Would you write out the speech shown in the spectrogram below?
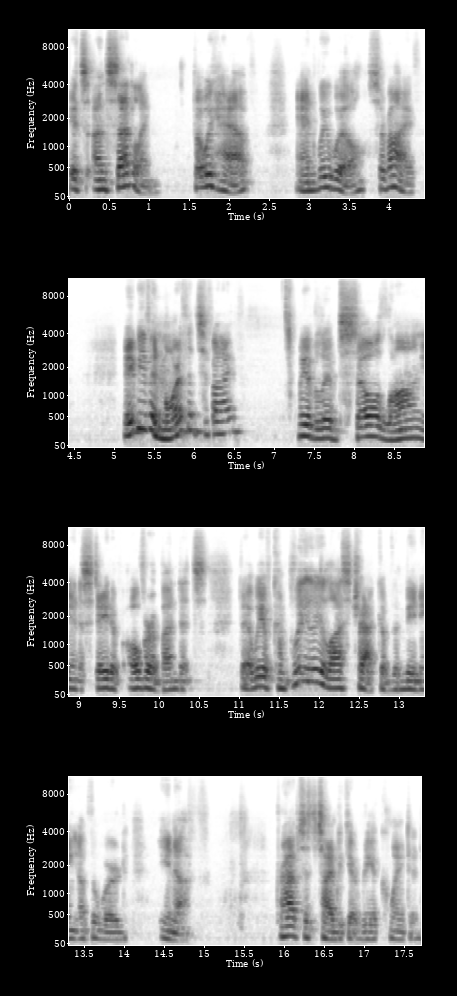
It's unsettling, but we have, and we will, survive. Maybe even more than survive. We have lived so long in a state of overabundance that we have completely lost track of the meaning of the word enough. Perhaps it's time to get reacquainted.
